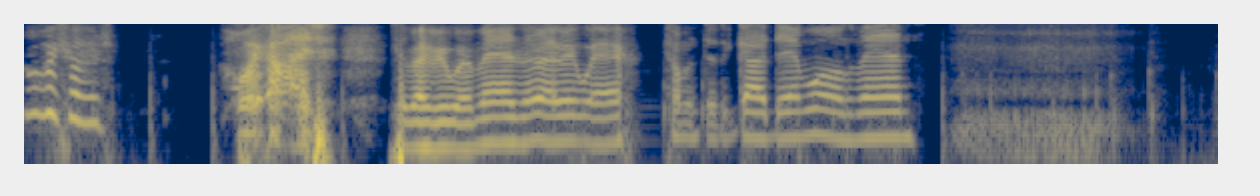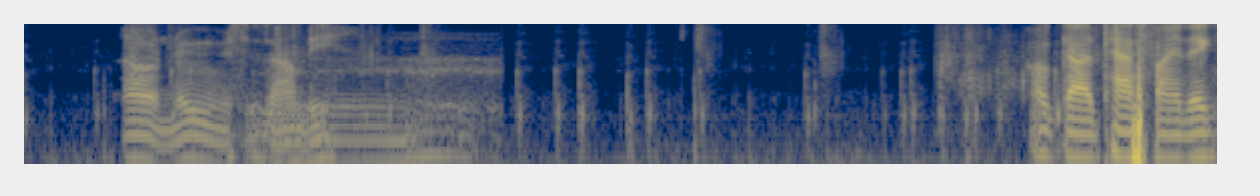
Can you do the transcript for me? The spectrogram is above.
Oh my god! Oh my god! They're everywhere, man. They're everywhere. Coming through the goddamn walls, man. Oh no, Mr. Zombie. Oh god, pathfinding.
